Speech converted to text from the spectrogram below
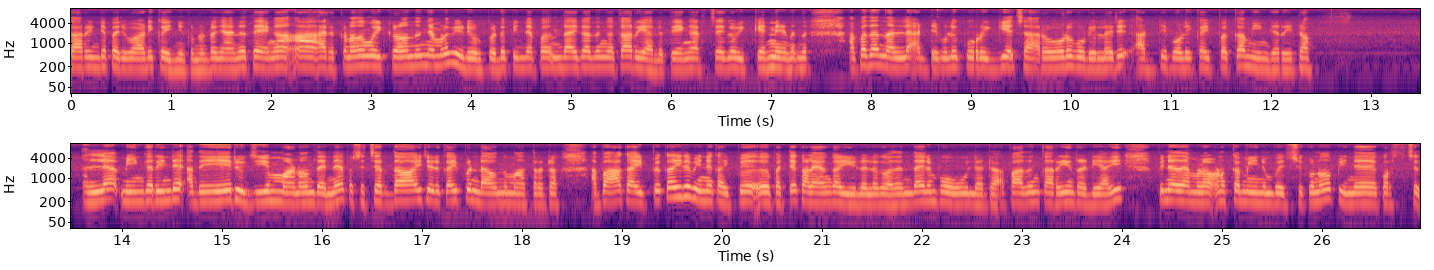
കറിന്റെ പരിപാടി കഴിഞ്ഞിരിക്കണം കേട്ടോ ഞാൻ തേങ്ങ അരക്കണതും ഒഴിക്കണമെന്നും നമ്മൾ വീഡിയോ ഉൾപ്പെടും. പിന്നെ അപ്പോൾ എന്തായാലും അത് നിങ്ങൾക്ക് അറിയാമല്ലോ തേങ്ങ അരച്ചാലും ഒഴിക്കുക തന്നെയാണെന്ന്. അപ്പോൾ അതാ നല്ല അടിപൊളി കുറുകിയ ചാറോട് കൂടിയുള്ളൊരു അടിപൊളി കൈപ്പക്ക മീൻ കറി കേട്ടോ നല്ല മീൻകറീന്റെ അതേ രുചിയും മണവും തന്നെ. പക്ഷെ ചെറുതായിട്ടൊരു കയ്പ്പ് ഉണ്ടാവുമെന്ന് മാത്രം കേട്ടോ അപ്പോൾ ആ കയ്പ്പ് കയ്യിൽ പിന്നെ കയ്പ്പ് പറ്റേ കളയാൻ കഴിയില്ലല്ലോ. അതെന്തായാലും പോകില്ല കേട്ടോ അപ്പോൾ അതും കറിയും റെഡിയായി. പിന്നെ അത് നമ്മൾ ഉണക്ക മീനും പൊരിച്ചിക്കണു. പിന്നെ കുറച്ച്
